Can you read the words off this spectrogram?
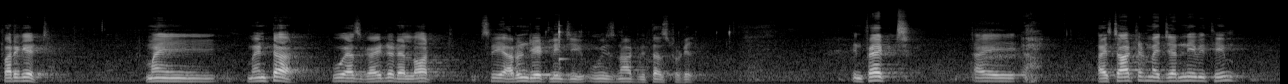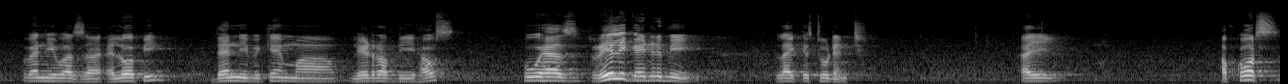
forget my mentor who has guided a lot, Sri Arun Jaitley ji, who is not with us today. In fact, I, I started my journey with him when he was uh, LOP, then he became uh, leader of the house, who has really guided me like a student. I, of course,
